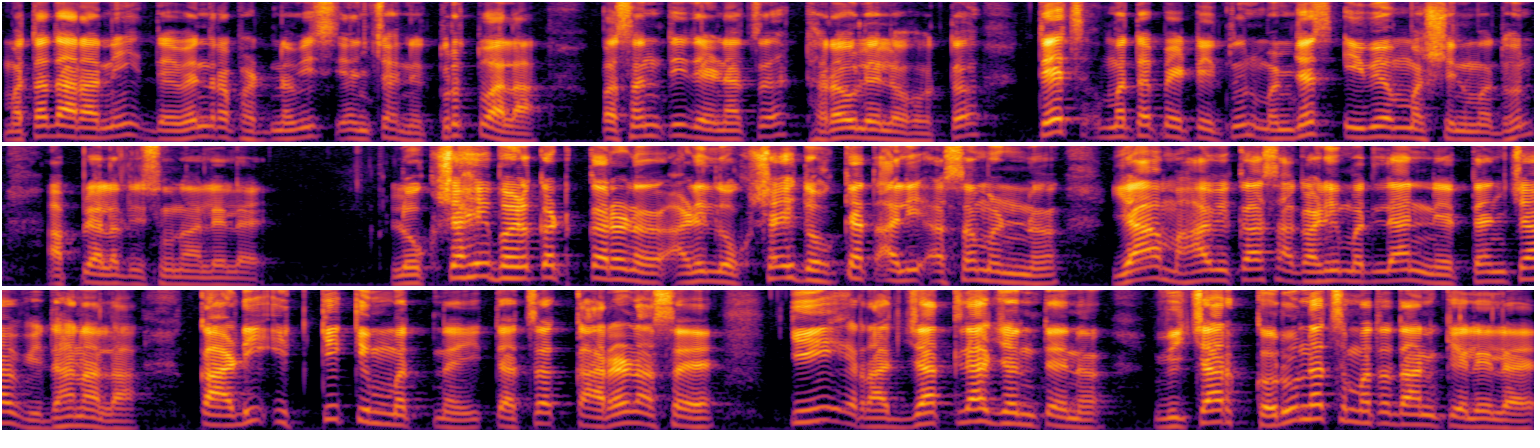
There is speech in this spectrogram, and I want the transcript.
मतदारांनी देवेंद्र फडणवीस यांच्या नेतृत्वाला पसंती देण्याचं ठरवलेलं होतं. तेच मतपेटीतून म्हणजेच ई व्ही एम मशीनमधून आपल्याला दिसून आलेलं आहे. लोकशाही बळकट करणं आणि लोकशाही धोक्यात आली असं म्हणणं या महाविकास आघाडीमधल्या नेत्यांच्या विधानाला काडी इतकी किंमत नाही. त्याचं कारण असं आहे की राज्यातल्या जनतेनं विचार करूनच मतदान केलेलं आहे.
